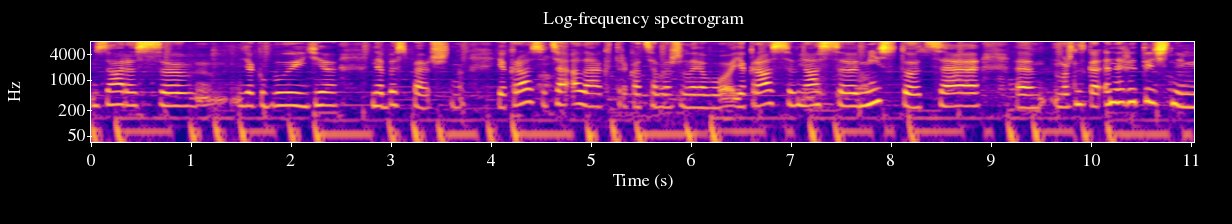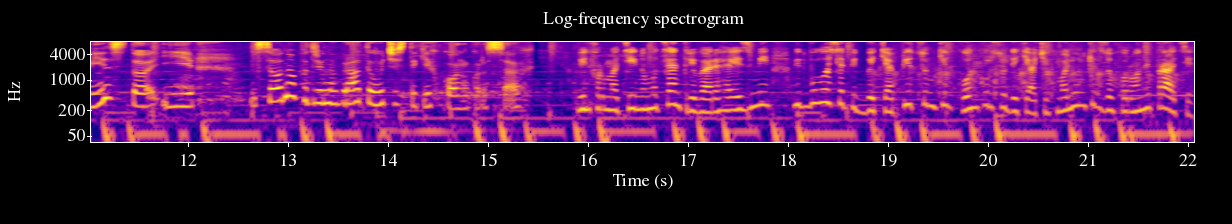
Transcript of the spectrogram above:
зараз е, якби є небезпечно. Якраз це електрика, це важливо. Якраз в нас місто це можна сказати енергетичне місто, і все одно потрібно брати участь в таких конкурсах. В інформаційному центрі ВРГ і ЗМІ відбулося підбиття підсумків конкурсу дитячих малюнків з охорони праці,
